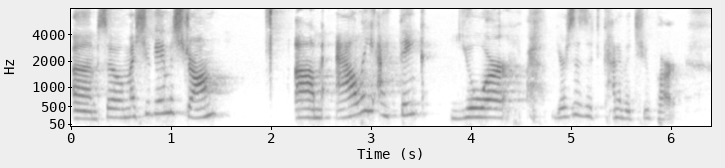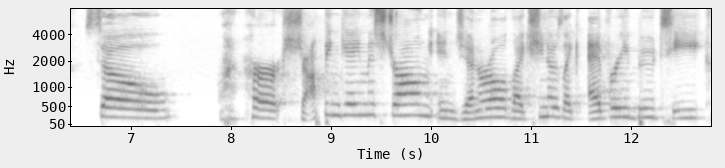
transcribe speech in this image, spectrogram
Um, so my shoe game is strong. Um, Allie, i think your yours is a kind of a two part so her shopping game is strong in general. Like she knows like every boutique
